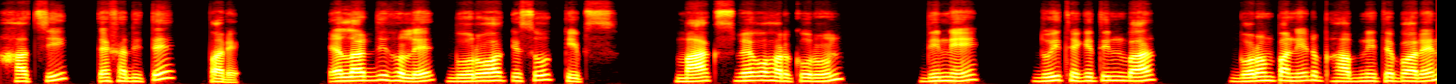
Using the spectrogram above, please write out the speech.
হাঁচি দেখা দিতে পারে। অ্যালার্জি হলে ঘরোয়া কিছু টিপস: মাস্ক ব্যবহার করুন। দিনে দুই থেকে তিনবার গরম পানির ভাব নিতে পারেন।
